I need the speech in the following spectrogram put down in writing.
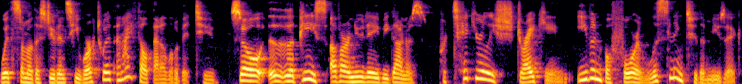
with some of the students he worked with, and I felt that a little bit too. So uh, the piece of Our New Day Begun was particularly striking even before listening to the music.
